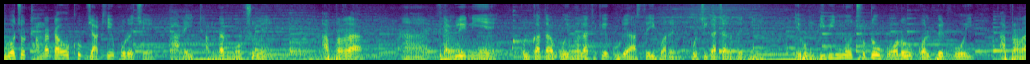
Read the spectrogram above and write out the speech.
এবছর ঠান্ডাটাও খুব জাঁকিয়ে পড়েছে, আর এই ঠান্ডার মরশুমে আপনারা ফ্যামিলি নিয়ে কলকাতা বইমেলা থেকে ঘুরে আসতেই পারেন কচি কাচারাদের নিয়ে এবং বিভিন্ন ছোট বড় গল্পের বই আপনারা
